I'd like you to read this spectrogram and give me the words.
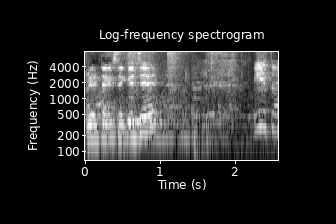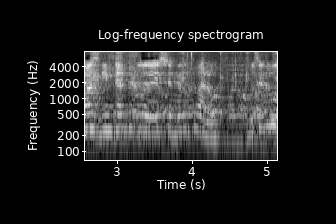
ব্রেডটাকে সেকেছে। এই তোমার ডিমটা সেদ্ধ করতে পারো? বসে দেবো?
